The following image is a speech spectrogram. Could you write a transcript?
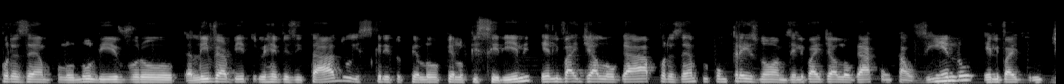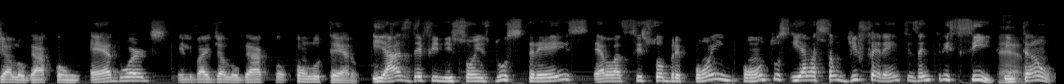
por exemplo, no livro Livre-Arbítrio Revisitado, escrito pelo, pelo Picirilli, ele vai dialogar, por exemplo, com três nomes. Ele vai dialogar com Calvino, ele vai dialogar com Edwards, ele vai dialogar com, com Lutero. E as definições dos três, elas se sobrepõem em pontos e elas são diferentes entre si. É. Então,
